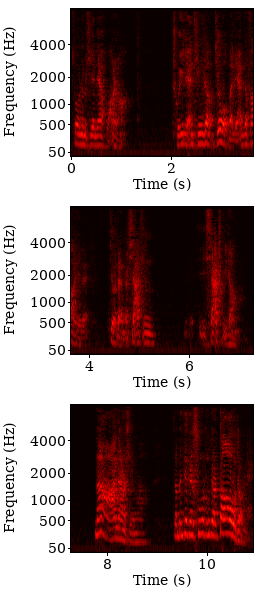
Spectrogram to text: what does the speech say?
做那么些年皇上，垂帘听政，就把帘子放下来，就在那瞎听。瞎吹账，那哪行啊？怎么得给说出点道道来？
